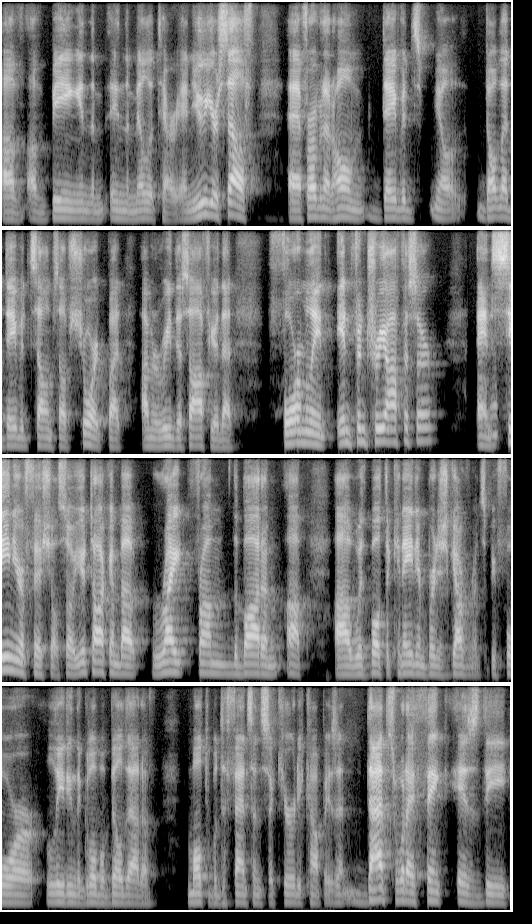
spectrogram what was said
of of being in the in the military. And you yourself, uh, for everyone at home, David's you know don't let David sell himself short. But I'm going to read this off here that formerly an infantry officer and senior official. So you're talking about right from the bottom up. Uh, with both the Canadian British governments before leading the global build out of multiple defense and security companies. And that's what I think is the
